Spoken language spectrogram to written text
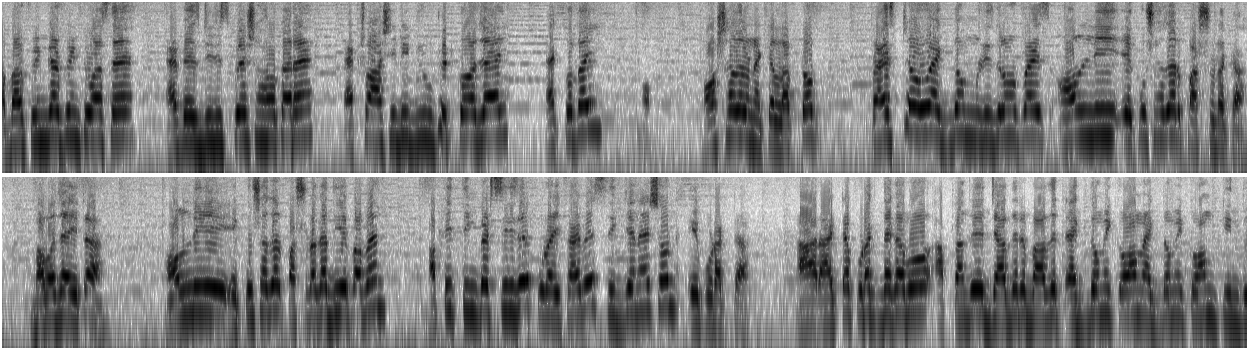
আবার ফিঙ্গারপ্রিন্টও আছে এফএসডি ডিসপ্লে সহকারে একশো আশি ডিগ্রি রোটেট করা যায়। এক কথায় অসাধারণ একটা ল্যাপটপ প্রাইসটাও একদম রিজনেবল প্রাইস অনলি একুশ হাজার পাঁচশো টাকা। ভাবা যায় এটা? অনলি একুশ হাজার পাঁচশো টাকা দিয়ে পাবেন আপনি থিঙ্কপ্যাড সিরিজের কোরাই ফাইভের সিক্স জেনারেশন এই প্রোডাক্টটা আর আরেকটা প্রোডাক্ট দেখাবো, আপনাদের যাদের বাজেট একদমই কম একদমই কম, কিন্তু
